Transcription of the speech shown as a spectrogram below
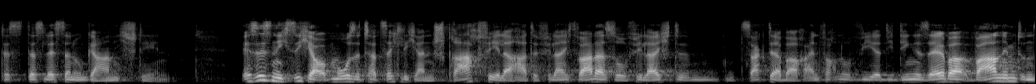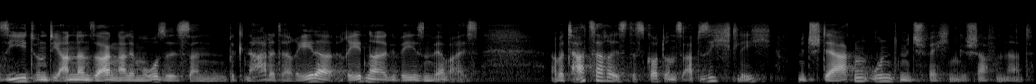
das, das lässt er nun gar nicht stehen. Es ist nicht sicher, ob Mose tatsächlich einen Sprachfehler hatte. Vielleicht war das so. Vielleicht äh, sagt er aber auch einfach nur, wie er die Dinge selber wahrnimmt und sieht. Und die anderen sagen alle, Mose ist ein begnadeter Redner, Redner gewesen, wer weiß. Aber Tatsache ist, dass Gott uns absichtlich mit Stärken und mit Schwächen geschaffen hat.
